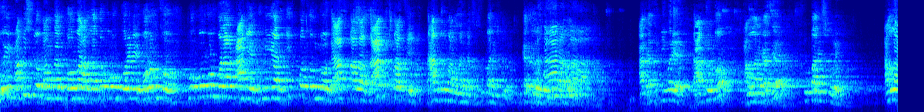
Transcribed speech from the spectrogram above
ওই পাপিষ্ট বান্দার তওবা আল্লাহ তো কবুল করে বরঞ্চ কবুল করার আগে দুনিয়ার কীট পতঙ্গ গাছপালা যা কিছু আছে তার আল্লাহর কাছে সুপারিশ করে আর তার জন্য আল্লাহর কাছে সুপারিশ করে। আল্লাহ,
